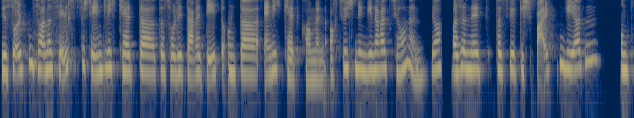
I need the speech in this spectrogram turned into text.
wir sollten zu einer Selbstverständlichkeit der, der, Solidarität und der Einigkeit kommen, auch zwischen den Generationen. Ja, also nicht, dass wir gespalten werden und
